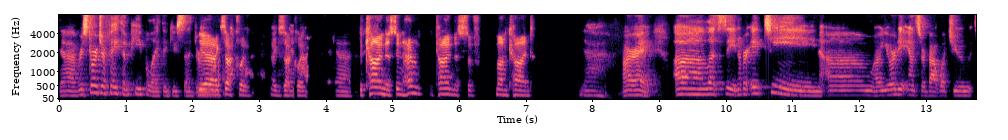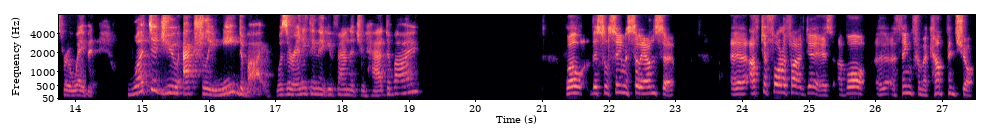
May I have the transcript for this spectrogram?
Yeah, restored your faith in people. I think you said. yeah, exactly, exactly. Yeah. yeah, the kindness, inherent kindness of mankind. Yeah. All right. Uh, let's see. Number 18. Um, well, you already answered about what you threw away, but what did you actually need to buy? Was there anything that you found that you had to buy? Well, this will seem a silly answer. Uh, after four or five days, I bought a, a, thing from a camping shop,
